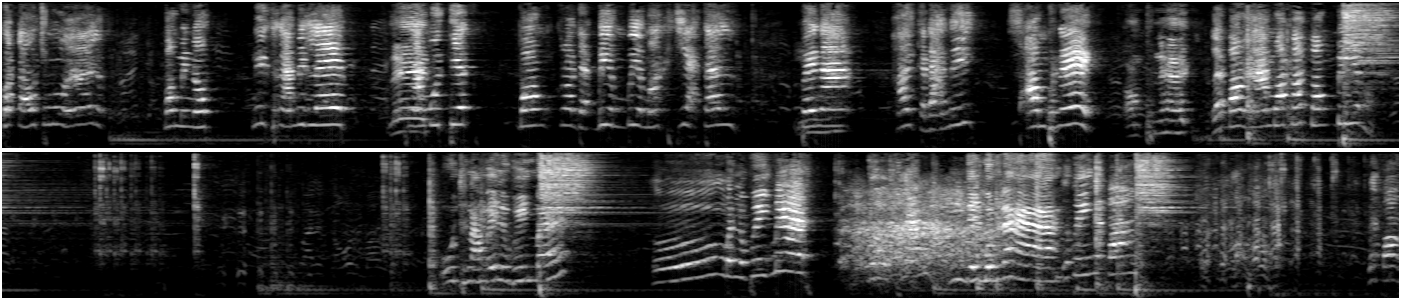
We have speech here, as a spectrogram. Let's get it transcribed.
គាត់ដោឈ្មោះហើយបងមីនុតនេះឆ្នាំនេះលេបឆ្នាំមួយទៀតបងគ្រាន់តែបៀមបៀមមកខ្ជះទៅពេលណាហើយកដាស់នេះស្អំភ្នែកអំភ្នែកលើបងហាមាត់មកបងបៀមអូឆ្នាំអីល្វីងម៉ែអូមិនល្វីងម៉ែចូលឆ្នាំនិយាយមុនណាល្វីងណាបងណាបង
